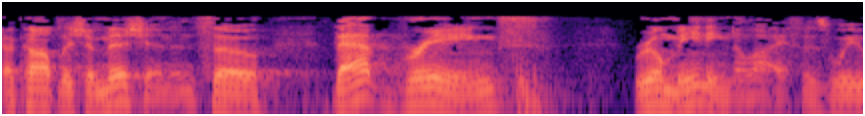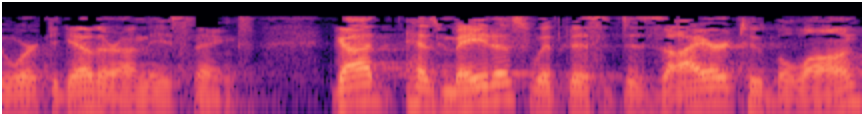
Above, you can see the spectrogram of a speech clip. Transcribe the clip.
accomplish a mission. And so that brings real meaning to life as we work together on these things. God has made us with this desire to belong.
